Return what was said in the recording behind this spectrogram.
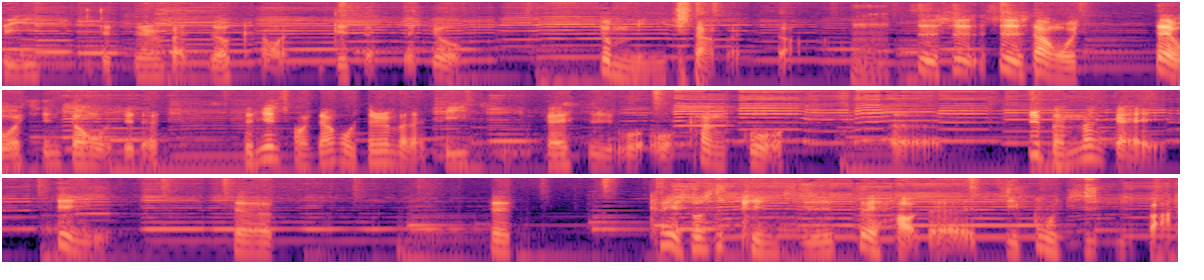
第一集的真人版之后，看完直接整个就就迷上了，你知道吗？嗯。事事事实上，我在我心中，我觉得。《神剑闯江湖》真人版的第一集，应该是我我看过，呃，日本漫改电影的的，可以说是品质最好的几部之一吧。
